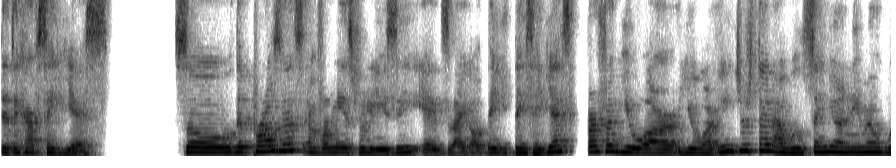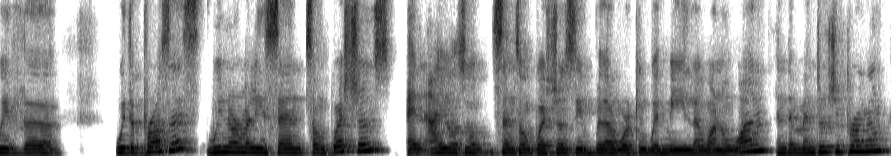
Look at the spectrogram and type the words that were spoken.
that they have said yes. So the process, and for me, it's really easy. It's like, oh, they, they say yes, perfect. You are you are interested. I will send you an email with the with the process. We normally send some questions, and I also send some questions if they are working with me like one on one in the mentorship program.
